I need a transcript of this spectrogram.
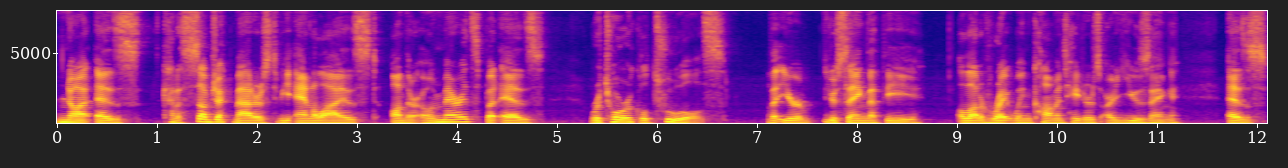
not as kind of subject matters to be analyzed on their own merits, but as rhetorical tools that you're you're saying that the a lot of right wing commentators are using as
